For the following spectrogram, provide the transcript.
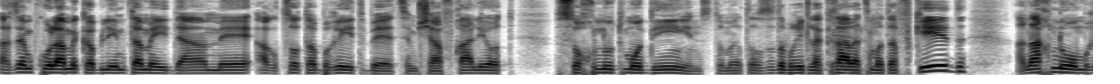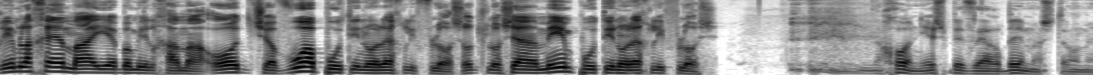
אז הם כולם מקבלים את המידע מארצות הברית בעצם, שהפכה להיות סוכנות מודיעין. זאת אומרת, ארצות הברית לקחה על כן. עצמה תפקיד, אנחנו אומרים לכם מה יהיה במלחמה. עוד שבוע פוטין הולך לפלוש, עוד שלושה ימים פוטין כן. הולך לפלוש. נכון, יש בזה הרבה מה שאתה אומר.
